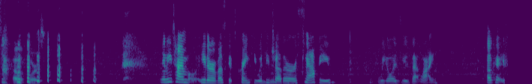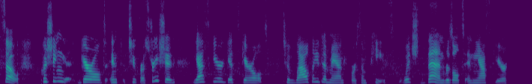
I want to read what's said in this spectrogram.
son. oh of course. Anytime either of us gets cranky with each Mhm, other or snappy, we always use that line. Okay, so pushing Geralt into frustration, Jaskier gets Geralt to loudly demand for some peace, which then results in Jaskier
